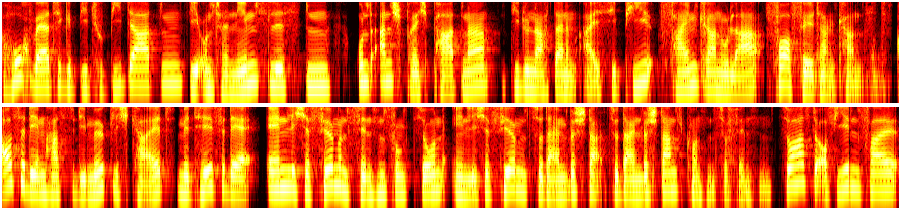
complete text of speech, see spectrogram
hochwertige B2B-Daten wie Unternehmenslisten und Ansprechpartner, die du nach deinem ICP feingranular vorfiltern kannst. Außerdem hast du die Möglichkeit, mithilfe der ähnliche Firmen finden Funktion ähnliche Firmen zu, deinem zu deinen Bestandskunden zu finden. So hast du auf jeden Fall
